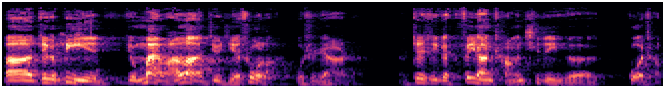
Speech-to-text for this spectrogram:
呃，这个币就卖完了就结束了，不是这样的，这是一个非常长期的一个过程。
